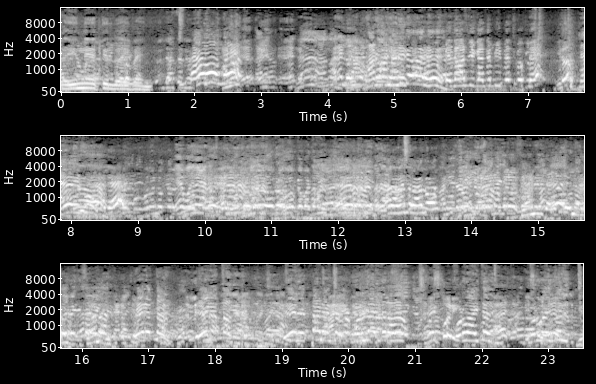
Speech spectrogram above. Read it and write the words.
అది ఇన్ని ఎత్తిల్లు అయిపోయింది పెద్దవాడికి అంతే బీ పెంచుకోకలే గొడవ అవుతుంది గొడవ అవుతుంది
